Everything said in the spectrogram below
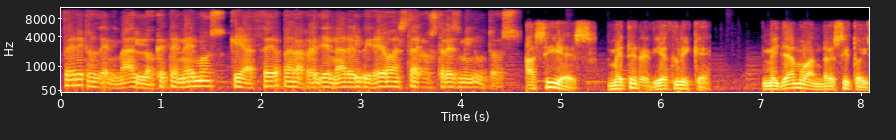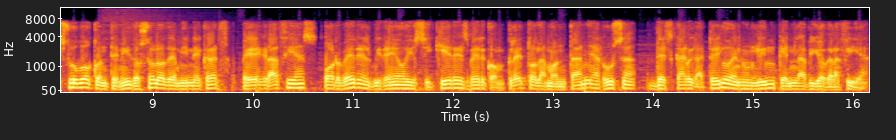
Cerebro de animal lo que tenemos que hacer para rellenar el video hasta los 3 minutos. Así es, meteré 10 like. Me llamo Andresito y subo contenido solo de Minecraft P. Gracias por ver el video y si quieres ver completo la montaña rusa, descárgatelo en un link en la biografía.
